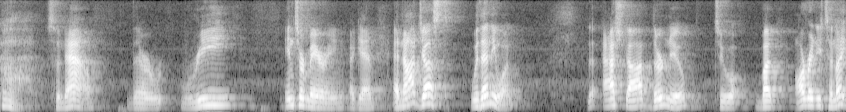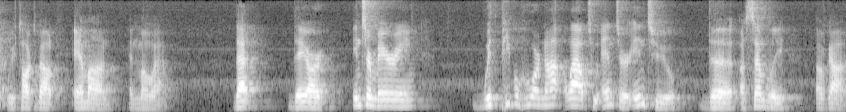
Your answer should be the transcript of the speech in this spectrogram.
so now they're re intermarrying again, and not just with anyone. Ashdod, they're new to, but already tonight we've talked about Ammon and Moab. That they are intermarrying with people who are not allowed to enter into the assembly of God.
